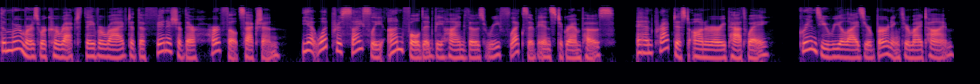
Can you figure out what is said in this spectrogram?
The murmurs were correct. They've arrived at the finish of their heartfelt section. Yet what precisely unfolded behind those reflexive Instagram posts and practiced honorary pathway grins you realize you're burning through my time.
